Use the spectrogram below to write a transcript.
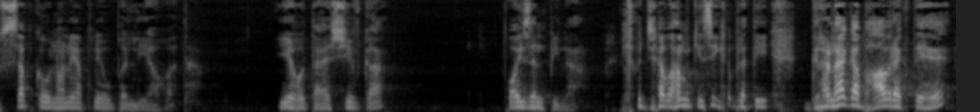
उस सबको उन्होंने अपने ऊपर लिया हुआ था। यह होता है शिव का पॉइजन पीना। तो जब हम किसी के प्रति घृणा का भाव रखते हैं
